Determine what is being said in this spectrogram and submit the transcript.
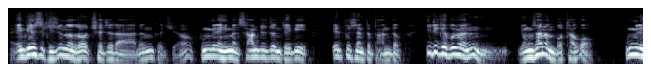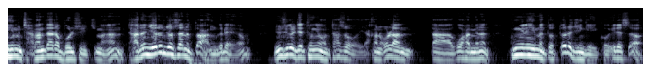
MBS 기준으로 최저라는 거죠. 국민의힘은 3주 전 대비 1% 반등. 이렇게 보면 용산은 못하고 국민의힘은 잘한다고 볼수 있지만 다른 여론조사는 또 안 그래요. 윤석열 대통령은 다소 약간 올랐다고 하면은 국민의힘은 또 떨어진 게 있고 이래서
